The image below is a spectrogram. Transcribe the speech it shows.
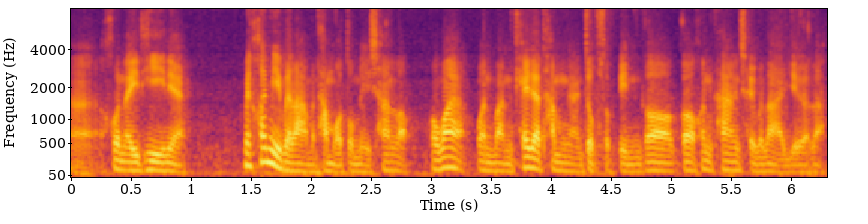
อ่าคนไอทีเนี่ยไม่ค่อยมีเวลามาทำ automation หรอก เพราะว่าวันๆแค่จะทำงานจบสปรินต์ก็ก็ค่อนข้างใช้เวลาเยอะละ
